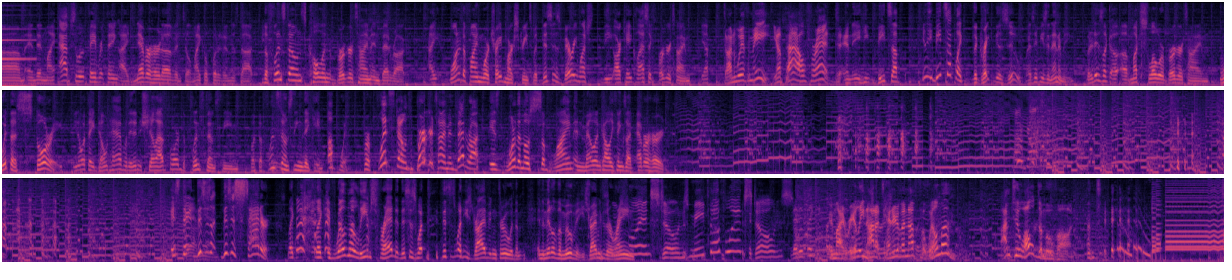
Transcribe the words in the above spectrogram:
Um, and then my absolute favorite thing I'd never heard of until Michael put it in this doc The Flintstones colon Burger Time and Bedrock. I wanted to find more trademark screens, but this is very much the arcade classic Burger Time. Yep. Done with me, your pal Fred. And he he beats up, he beats up like the Great Gazoo as if he's an enemy. But it is like a, a much slower Burger Time with a story. You know what they don't have, what they didn't shell out for? The Flintstones theme. But the Flintstones theme they came up with for Flintstones Burger Time in Bedrock is one of the most sublime and melancholy things I've ever heard. Oh, It's there. this is a this is sadder. Like like if Wilma leaves Fred, this is what this is what he's driving through with them in the middle of the movie. He's driving through the rain. Flintstones meet the Flintstones. That is like. Am I really not attentive enough for Wilma? I'm too old to move on.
